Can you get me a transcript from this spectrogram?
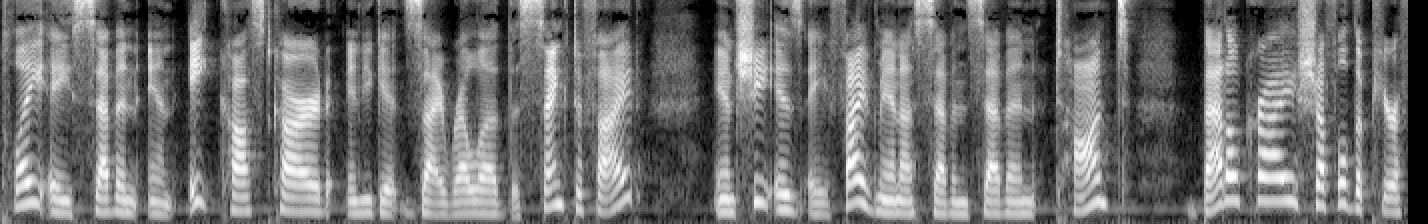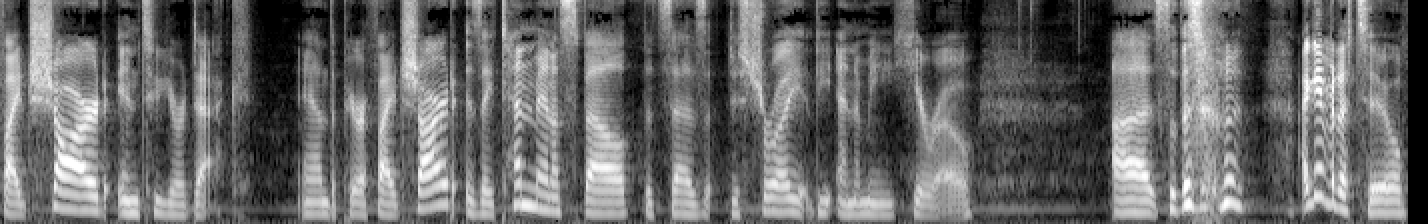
play a 7 and 8 cost card, and you get Xyrella the Sanctified. And she is a 5 mana 7 7 taunt. Battle Cry, shuffle the Purified Shard into your deck. And the Purified Shard is a 10 mana spell that says destroy the enemy hero. Uh, so this one, I gave it a 2.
